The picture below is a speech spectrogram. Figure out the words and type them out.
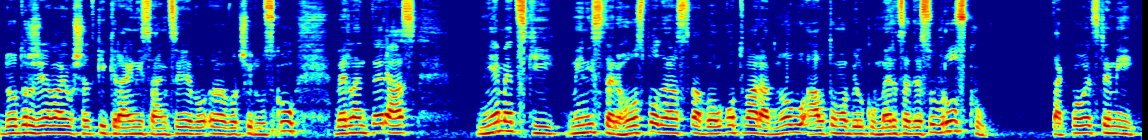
Dodržiavajú všetky krajiny sankcie vo, e, voči Rusku. Veď len teraz nemecký minister hospodárstva bol otvárať novú automobilku Mercedesu v Rusku. Tak povedzte mi,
